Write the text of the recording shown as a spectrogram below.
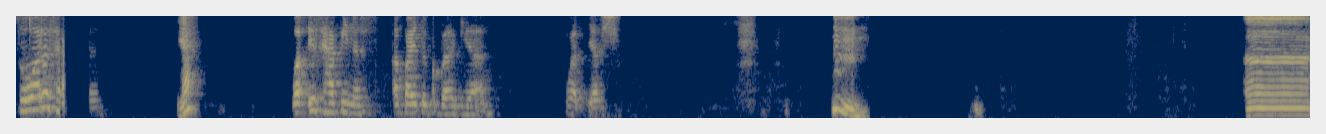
So what is happiness? Yeah. What is happiness? Apa itu kebahagiaan? What Yash? Hmm. Eh,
